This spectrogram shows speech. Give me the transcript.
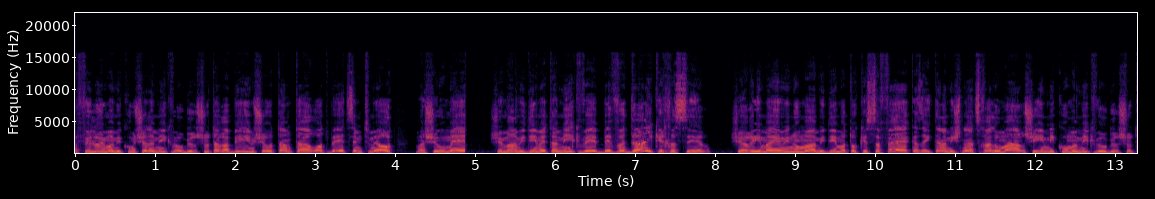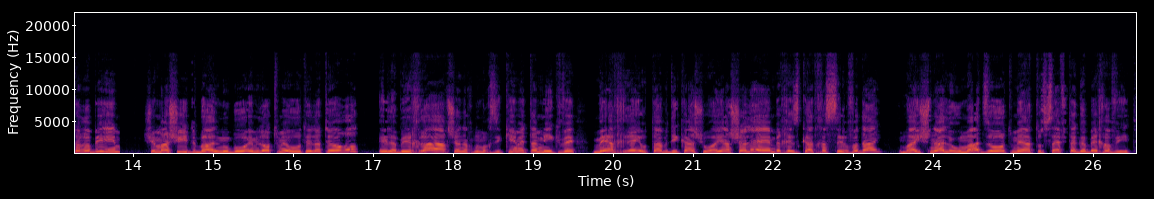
אפילו אם המיקום של המקווה הוא ברשות הרבים, שאותם טהרות בעצם טמאות. מה שאומר שמעמידים את המקווה בוודאי כחסר, שהרי אם היינו מעמידים אותו כספק, אז הייתה המשנה צריכה לומר שאם מיקום המקווה הוא ברשות הרבים, שמה שהטבלנו בו הם לא טמאות אלא טהורות. אלא בהכרח שאנחנו מחזיקים את המקווה מאחרי אותה בדיקה שהוא היה שלם בחזקת חסר ודאי. ומה ישנה לעומת זאת מהתוספתא גבי חבית,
